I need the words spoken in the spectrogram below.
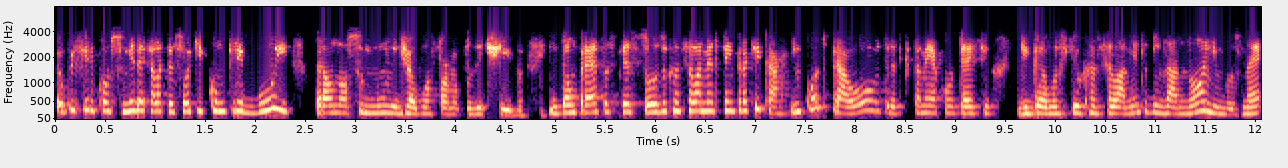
eu prefiro consumir daquela pessoa que contribui para o nosso mundo de alguma forma positiva. Então, para essas pessoas, o cancelamento vem para ficar. Enquanto para outras, que também acontece, digamos que o cancelamento dos anônimos, né?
